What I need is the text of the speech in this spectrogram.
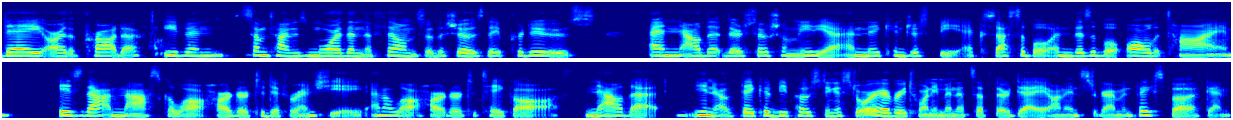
they are the product even sometimes more than the films or the shows they produce and now that they're social media and they can just be accessible and visible all the time is that mask a lot harder to differentiate and a lot harder to take off now that you know they could be posting a story every 20 minutes of their day on Instagram and Facebook and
